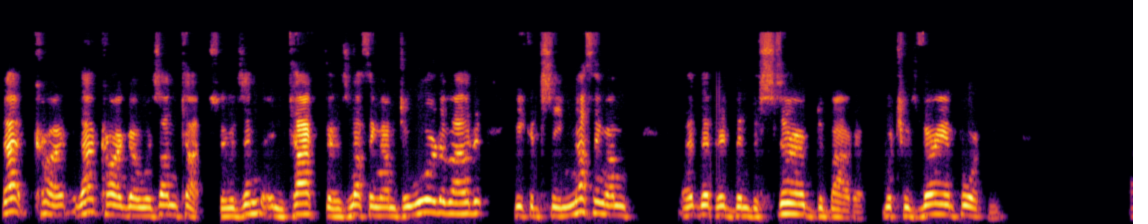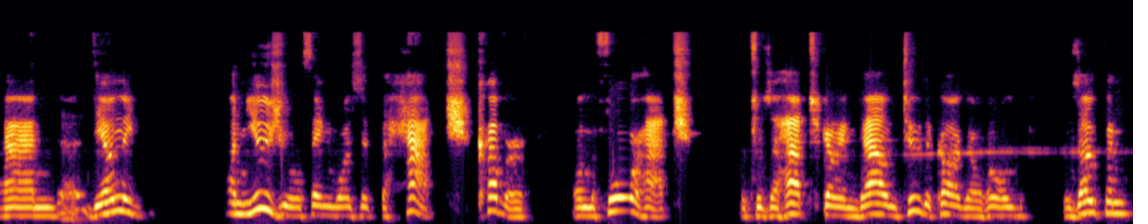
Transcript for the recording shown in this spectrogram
that car that cargo was untouched. It was in, intact. There was nothing untoward about it. He could see nothing on uh, that had been disturbed about it, which was very important. And uh, the only unusual thing was that the hatch cover on the fore hatch, which was a hatch going down to the cargo hold, was open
